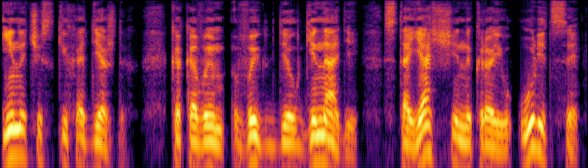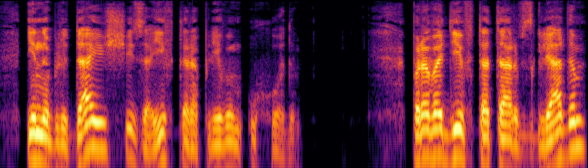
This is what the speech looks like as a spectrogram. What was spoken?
иноческих одеждах, каковым выглядел Геннадий, стоящий на краю улицы и наблюдающий за их торопливым уходом. Проводив татар взглядом,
